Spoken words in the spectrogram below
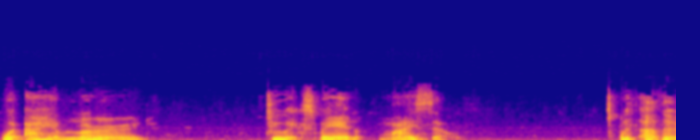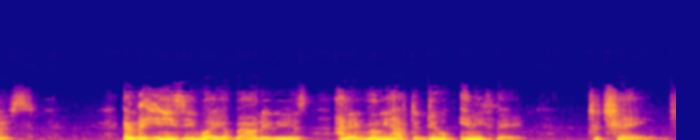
what I have learned to expand myself with others. And the easy way about it is I didn't really have to do anything to change.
